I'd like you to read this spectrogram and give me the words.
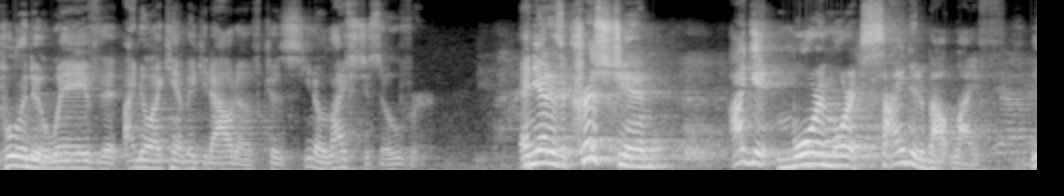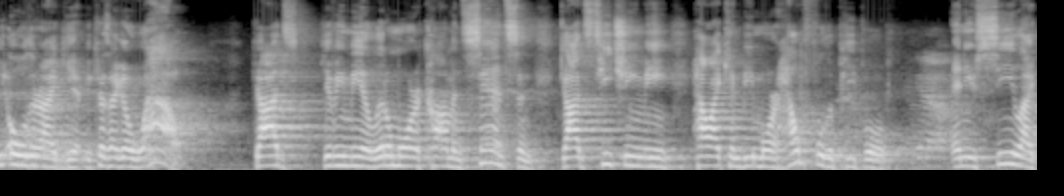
pull into a wave that I know I can't make it out of because, you know, life's just over. And yet, as a Christian, I get more and more excited about life the older I get because I go, wow, God's giving me a little more common sense and God's teaching me how I can be more helpful to people. And you see, like,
